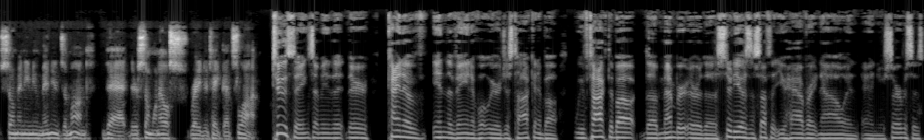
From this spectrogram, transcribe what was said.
so many new minions a month that there's someone else ready to take that slot. Two things. I mean, they're kind of in the vein of what we were just talking about. We've talked about the member or the studios and stuff that you have right now and, and your services.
